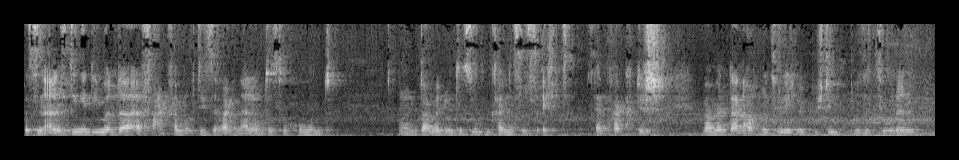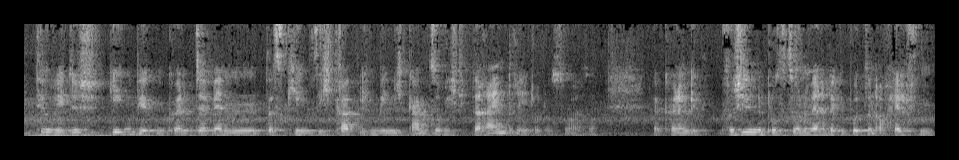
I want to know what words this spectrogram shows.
Das sind alles Dinge, die man da erfahren kann durch diese vaginale Untersuchung und, und damit untersuchen kann. Das ist echt sehr praktisch, weil man dann auch natürlich mit bestimmten Positionen theoretisch gegenwirken könnte, wenn das Kind sich gerade irgendwie nicht ganz so richtig da reindreht oder so. Also da können verschiedene Positionen während der Geburt dann auch helfen,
